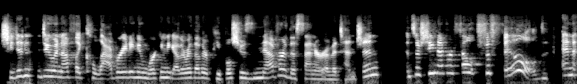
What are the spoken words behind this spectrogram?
She didn't do enough like collaborating and working together with other people. She was never the center of attention. And so she never felt fulfilled. And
